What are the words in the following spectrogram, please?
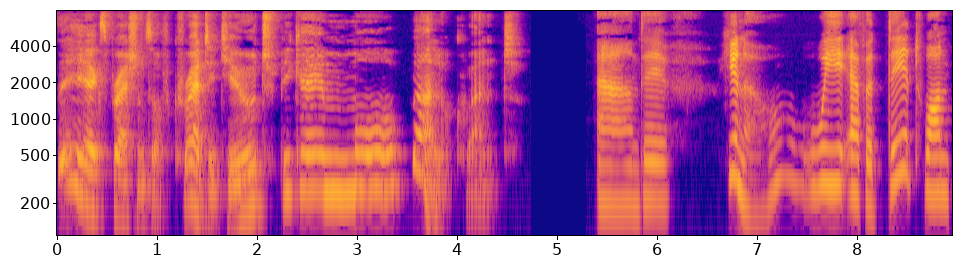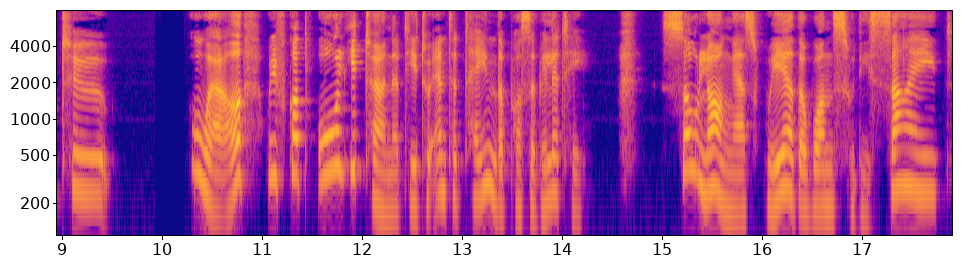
The expressions of gratitude became more eloquent. And if, you know, we ever did want to. Well, we've got all eternity to entertain the possibility. So long as we're the ones who decide.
